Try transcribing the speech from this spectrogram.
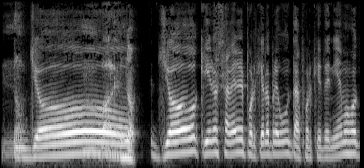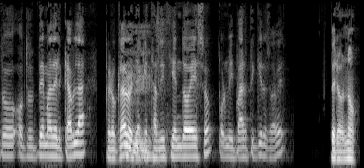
No. Yo. Vale. No. Yo quiero saber el por qué lo preguntas, porque teníamos otro, otro tema del que hablar, pero claro, ya que estás diciendo eso, por mi parte quiero saber. pero no.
